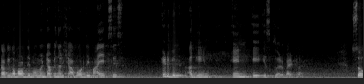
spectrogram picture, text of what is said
talking about the moment of inertia about the y axis it will again m a square by 12 so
